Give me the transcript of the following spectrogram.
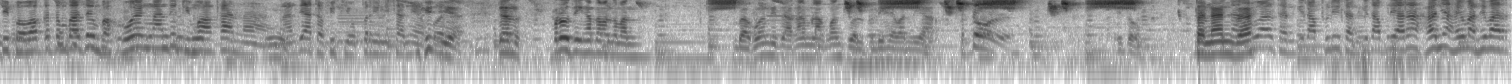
dibawa ke tempatnya Mbah Goeng nanti dimakan. Nah, nanti ada video perilisannya, Bos. Iya. Dan perlu diingat teman-teman, Mbak Gwen tidak akan melakukan jual beli hewan liar. Betul. Itu. Tenan, Mbah. jual dan kita beli dan kita pelihara hanya hewan-hewan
